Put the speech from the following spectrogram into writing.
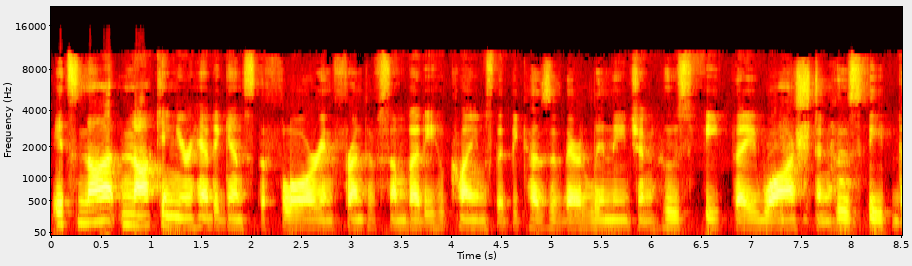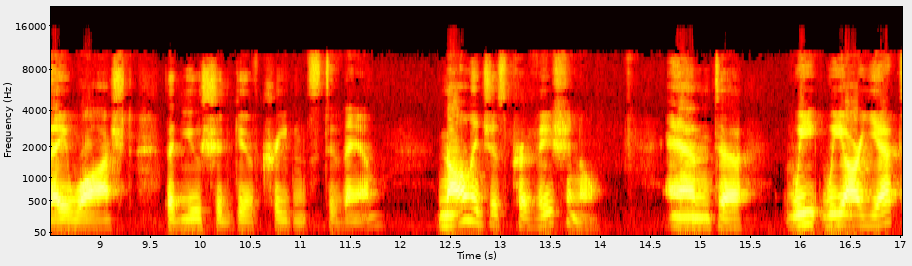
It's not knocking your head against the floor in front of somebody who claims that because of their lineage and whose feet they washed and whose feet they washed, that you should give credence to them. Knowledge is provisional, and uh, we, we are yet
